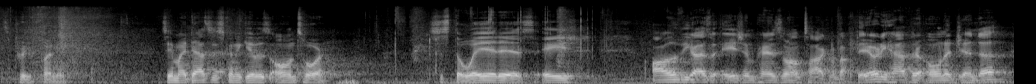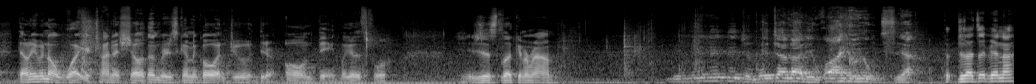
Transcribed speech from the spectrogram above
It's pretty funny. See, my dad's just gonna give his own tour. It's just the way it is. Age, all of you guys with Asian parents know what I'm talking about. They already have their own agenda. They don't even know what you're trying to show them. They're just gonna go and do their own thing. Look at this fool. He's just looking around. 你你你你准备在那里挖游泳池啊？就在这边呢。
